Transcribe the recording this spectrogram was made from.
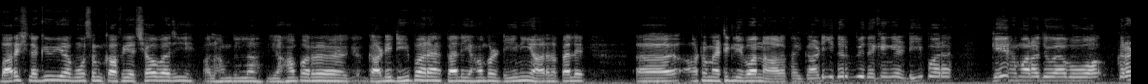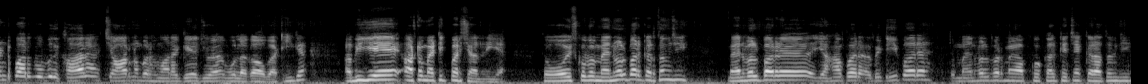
बारिश लगी हुई है, मौसम काफ़ी अच्छा हुआ जी, अल्हम्दुलिल्लाह। यहाँ पर गाड़ी डी पर है, पहले यहाँ पर डी नहीं आ रहा था, पहले ऑटोमेटिकली वन आ रहा था। गाड़ी इधर भी देखेंगे डी पर है। गेयर हमारा जो है वो करंट पर वो दिखा रहा है, चार नंबर हमारा गेयर जो है वो लगा हुआ है, ठीक है? अभी ये ऑटोमेटिक पर चल रही है। तो इसको मैं मैनुअल पर करता हूँ जी। मैनुअल पर, यहाँ पर अभी डी पर है तो मैनुअल पर मैं आपको करके चेक कराता हूँ जी।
